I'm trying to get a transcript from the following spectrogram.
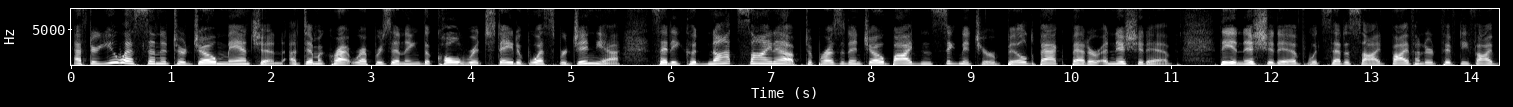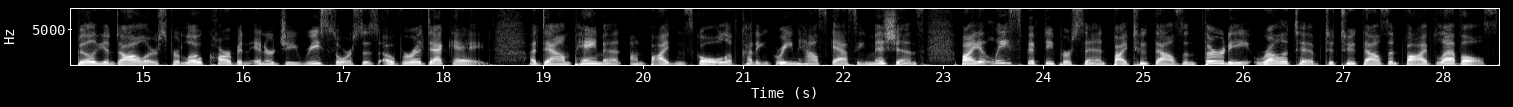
after U.S. Senator Joe Manchin, a Democrat representing the coal rich state of West Virginia, said he could not sign up to President Joe Biden's signature Build Back Better initiative. The initiative would set aside $555 billion for low carbon energy resources over a decade, a down payment on Biden's goal of cutting greenhouse gas emissions by at least 50% by 2030 2030 relative to 2005 levels.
